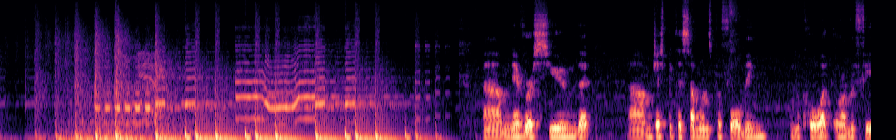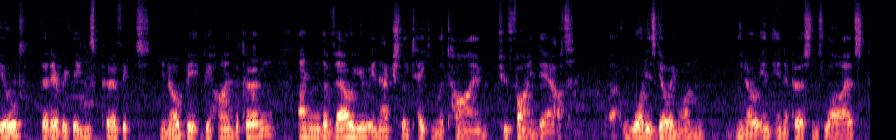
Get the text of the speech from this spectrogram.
Um, never assume that um, just because someone's performing on the court or on the field that everything's perfect, you know, be, behind the curtain. And the value in actually taking the time to find out uh, what is going on, you know, in, in a person's lives.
